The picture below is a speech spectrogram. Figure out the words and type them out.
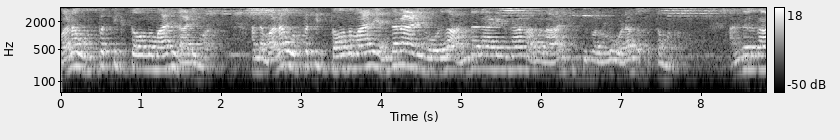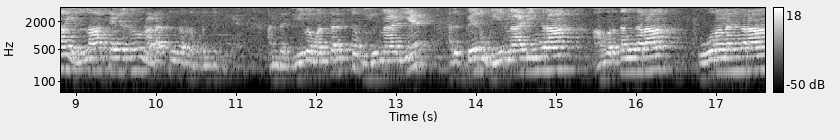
மன உற்பத்திக்கு தகுந்த மாதிரி நாடி மாறும். அந்த மன உற்பத்திக்கு தகுந்த மாதிரி எந்த நாடி ஓடுதோ அந்த நாடியை தான் நம்ம நாடி சுத்தி பண்ணணும் உடம்ப சுத்தம் பண்ணணும் அந்த தான் எல்லா செயல்களும் நடக்குங்கிறத புரிஞ்சுக்கோங்க. அந்த ஜீவ மந்திரத்தை உயிர் நாடிய அது பேர் உயிர் நாடிங்கிறான் அமிர்தங்கிறான் பூரணங்கிறான்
